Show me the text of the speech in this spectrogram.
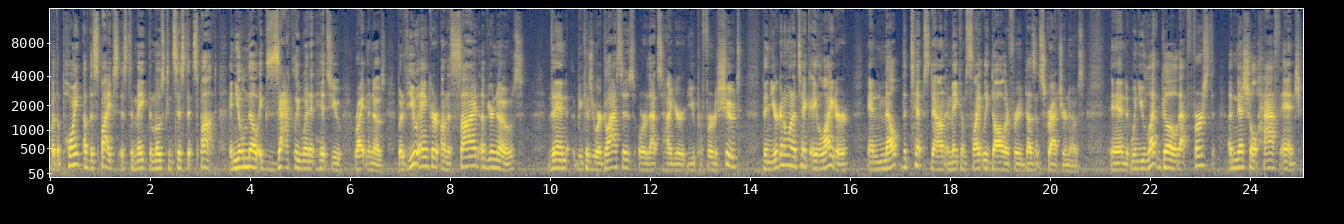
But the point of the spikes is to make the most consistent spot. And you'll know exactly when it hits you right in the nose. But if you anchor on the side of your nose, then because you wear glasses or that's how you you prefer to shoot, then you're going to want to take a lighter and melt the tips down and make them slightly duller for it doesn't scratch your nose. And when you let go, that first initial half inch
